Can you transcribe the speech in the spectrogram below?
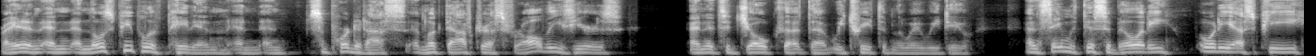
right? And, and, and those people have paid in and, and supported us and looked after us for all these years. And it's a joke that, that we treat them the way we do. And same with disability, ODSP,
